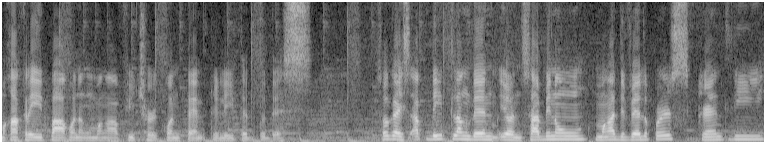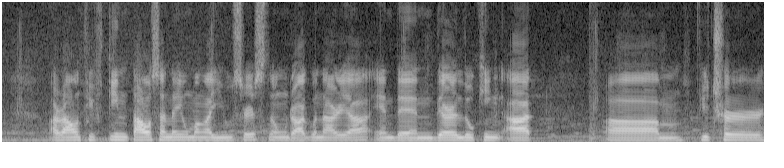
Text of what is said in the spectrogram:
makakreate pa ako ng mga future content related to this. So guys, update lang din. Yun, sabi nung mga developers, currently around 15,000 na yung mga users ng Dragonaria and then they're looking at um, future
